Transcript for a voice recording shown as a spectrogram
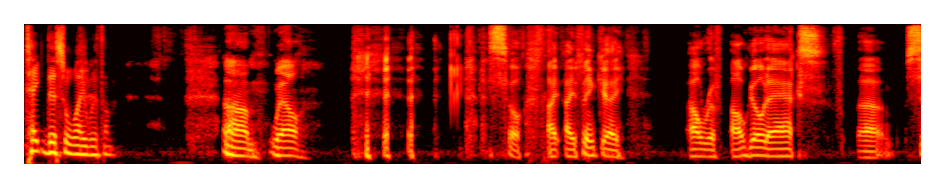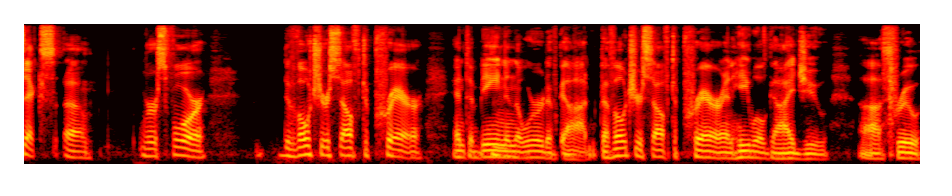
take this away with them? Um, well, so I, I think I, I'll ref, I'll go to Acts uh, six, um, verse four. Devote yourself to prayer and to being in the Word of God. Devote yourself to prayer, and He will guide you uh, through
